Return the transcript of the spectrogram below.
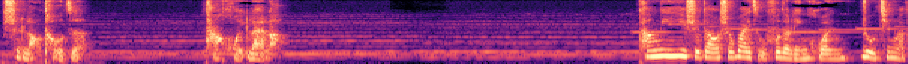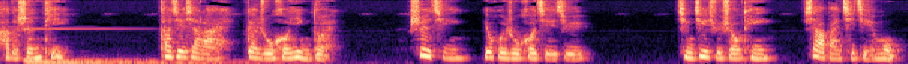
是老头子，他回来了。唐尼意识到是外祖父的灵魂入侵了他的身体，他接下来该如何应对？事情又会如何结局？请继续收听。下半期节目。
